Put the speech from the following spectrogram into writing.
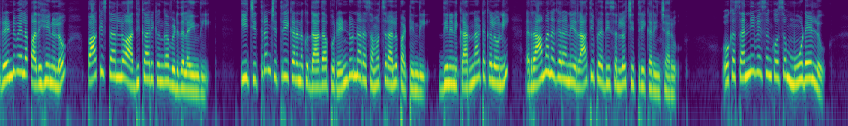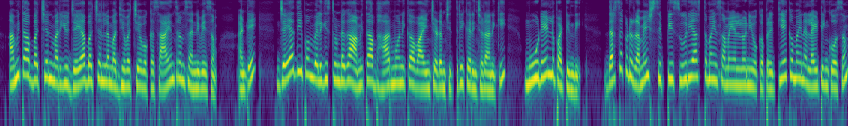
రెండువేల పదిహేనులో పాకిస్తాన్లో అధికారికంగా విడుదలైంది. ఈ చిత్రం చిత్రీకరణకు దాదాపు రెండున్నర సంవత్సరాలు పట్టింది. దీనిని కర్ణాటకలోని రామనగర్ అనే రాతి ప్రదేశంలో చిత్రీకరించారు. ఒక సన్నివేశం కోసం మూడేళ్ళు. అమితాబ్ బచ్చన్ మరియు జయా బచ్చన్ల మధ్య వచ్చే ఒక సాయంత్రం సన్నివేశం. అంటే జయదీపం వెలిగిస్తుండగా అమితాబ్ హార్మోనికా వాయించడం చిత్రీకరించడానికి మూడేళ్ళు పట్టింది. దర్శకుడు రమేష్ సిప్పి సూర్యాస్తమయ సమయంలోని ఒక ప్రత్యేకమైన లైటింగ్ కోసం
